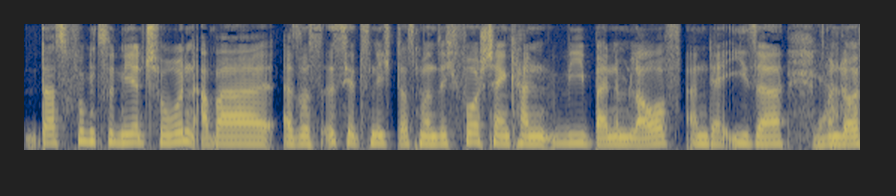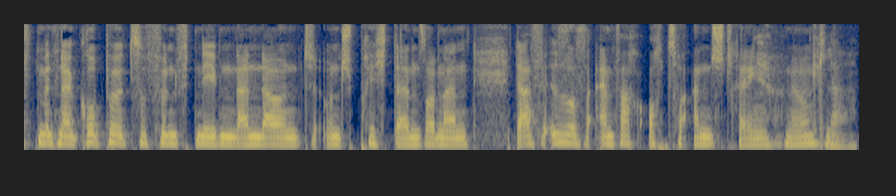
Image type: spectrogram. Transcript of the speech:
das funktioniert schon, aber also es ist jetzt nicht, dass man sich vorstellen kann, wie bei einem Lauf an der Isar. Ja. Man läuft mit einer Gruppe zu fünft nebeneinander und, und spricht dann, sondern dafür ist es einfach auch zu anstrengend. Ne? Klar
